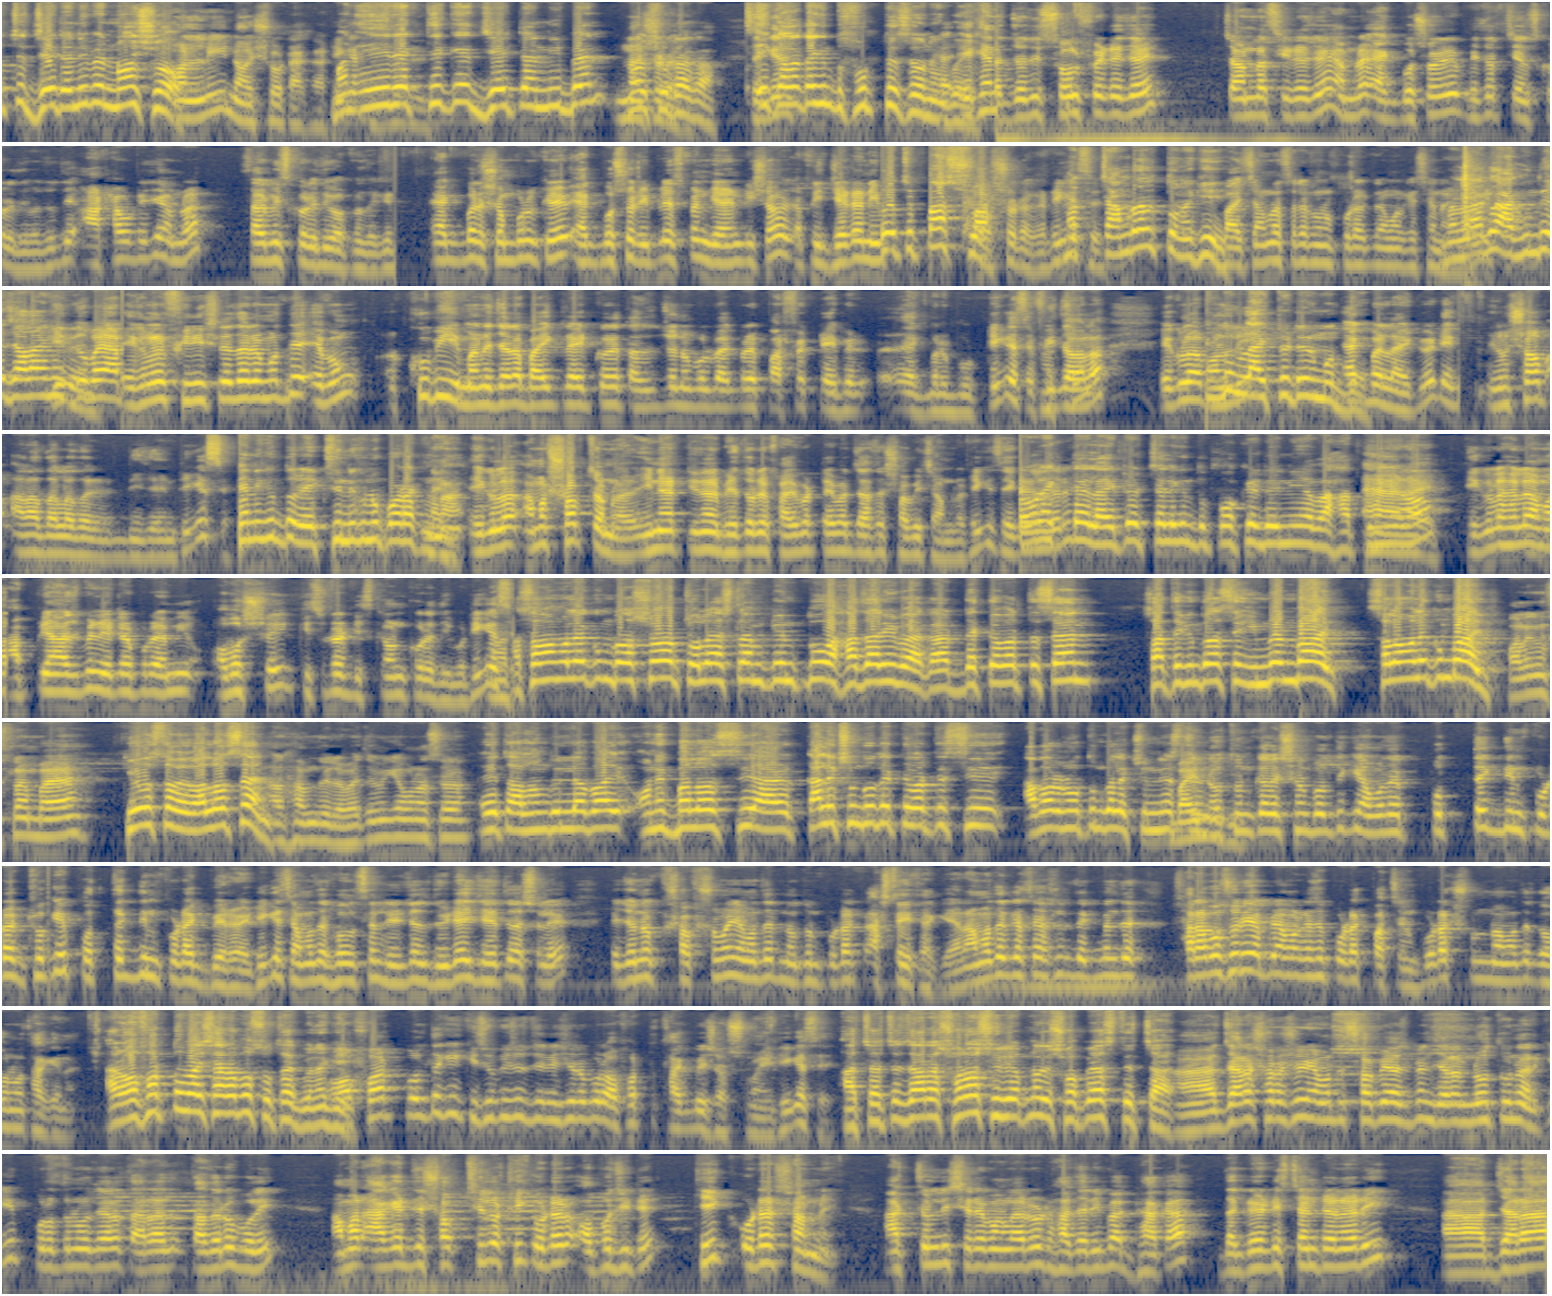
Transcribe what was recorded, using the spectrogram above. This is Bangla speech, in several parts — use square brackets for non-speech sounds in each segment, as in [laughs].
হচ্ছে যেটা নিবেন নয়শো। অনলি নয়শো টাকা মানে? এই থেকে যেটা নিবেন 900 নয়শো টাকা। এই কালারটা কিন্তু ফুটতেছে অনেক এখানে যদি সোল ফেটে যায় চামড়া ছিঁড়ে যায় আমরা এক বছরের ভেতর চেঞ্জ করে দিব। যদি আঠা উঠে যায় আমরা সার্ভিস করে দিব আপনাদেরকে। একবারে সম্পূর্ণ ক্লিয়ার এক বছর রিপ্লেসমেন্ট গ্যারান্টি সহ আপনি যেটা নিবেন হচ্ছে পাঁচশো। পাঁচশো টাকা ঠিক আছে? চামড়ার তো নাকি? ভাই চামড়া ছাড়া কোনো প্রোডাক্ট আমার কাছে মানে নাই লাগলে আগুন দিয়ে জ্বালায় নিবেন। কিন্তু ভাই এগুলোর ফিনিশ লেদারের মধ্যে এবং খুবই মানে যারা বাইক রাইড করে তাদের জন্য বলব একবারে পারফেক্ট টাইপের একবার বুট ঠিক আছে? ফিতাওয়ালা। এগুলো আচ্ছা। একদম only লাইট ওয়েটের মধ্যে। একবার লাইট ওয়েট এগুলো সব আলাদা আলাদা ডিজাইন ঠিক আছে? এখানে কিন্তু রেক্সিনের কোনো প্রোডাক্ট নাই। না এগুলো আমার সব চামড়া ইনার টিনার ভেতরে ফাইবার টাইবার যাতে সবই চামড়া ঠিক আছে? এগুলো অনেকটা লাইট ওয়েট চাইলে কিন্তু পকেটে নিয়ে বা হাতে হ্যাঁ নিয়ে. এগুলো হলে আপনি আসবেন এটার পরে আমি অবশ্যই কিছুটা ডিসকাউন্ট করে দিব ঠিক আছে? আসসালামু আলাইকুম দর্শক চলে আসলাম কিন্তু হাজারিবাগ। আর দেখতে পারতেছেন সাথে কিন্তু আছে ইমরান ভাই। সালাম আলাইকুম ভাই। ওয়ালাইকুম আসসালাম ভাইয়া। কি অবস্থা ভাই ভালো আছেন? আলহামদুলিল্লাহ ভাই তুমি কেমন আছো? এই তো আলহামদুলিল্লাহ ভাই অনেক ভালো আছি। আর কালেকশন তো দেখতে পারতেছি আবার নতুন কালেকশন নিয়ে ভাই নতুন কালেকশন বলতে কি আমাদের প্রত্যেক দিন প্রোডাক্ট ঢোকে প্রত্যেকদিন প্রোডাক্ট বের হয় ঠিক আছে? আমাদের হোলসেল রিটেল দুইটাই যেহেতু আসলে এই জন্য সবসময় আমাদের নতুন প্রোডাক্ট আসতেই থাকে। আর আমাদের কাছে আসলে দেখবেন যে সারা বছরই আপনি আমার কাছে প্রোডাক্ট পাচ্ছেন। প্রোডাক্ট শূন্য আমাদের কখনো থাকে না। আর অফার তো ভাই সারা বছর থাকবে নাকি? অফার বলতে কি কিছু কিছু জিনিসের উপর অফার তো থাকবে সবসময় ঠিক আছে? আচ্ছা আচ্ছা যারা সরাসরি আপনাদের শপে আসতে চায়। যারা সরাসরি আমাদের শপে আসবেন যারা নতুন আর কি পুরাতন যারা তারা তাদেরও বলি আমার আগের যে শপ ছিল ঠিক ওটার অপোজিটে ঠিক ওটার সামনে আটচল্লিশ Sherebangla road Hazaribagh Dhaka the great eastern tannery আর যারা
